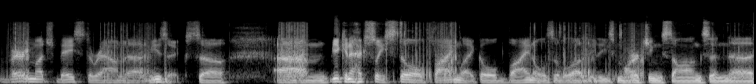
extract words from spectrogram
very much based around uh, music. So um, you can actually still find like old vinyls of a lot of these marching songs and uh,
